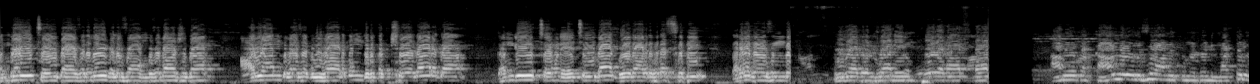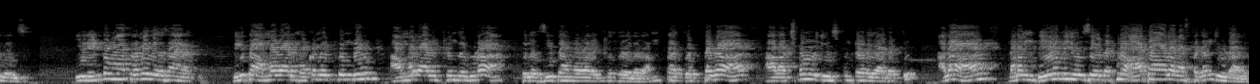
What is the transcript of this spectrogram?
అంగై చైతా సర్వే కలసాంబసమాషద ఆయాంధ్రస విహారతం దురితక్షేదారక గంగే చౌనే చైదా గోదావరి సరస్వతి నర్మదే సింధు ఆమె యొక్క కాళ్ళు తెలుసు ఆమెకు ఉన్నటువంటి మట్టలు తెలుసు. ఈ రెండు మాత్రమే తెలుసు ఆయనకు. మిగతా అమ్మవారి ముఖం ఎట్లుందో ఆ అమ్మవారు ఎట్లుందో కూడా తెలియదు. సీత అమ్మవారు ఎట్లుందో తెలియదు. అంత గొప్పగా ఆ లక్ష్మణుడు చూసుకుంటాడు కాబట్టి అలా మనం దేవుని చూసేటప్పుడు ఆపాద మస్తకం చూడాలి.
